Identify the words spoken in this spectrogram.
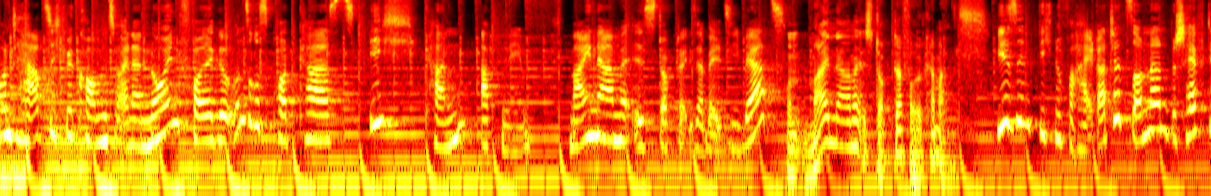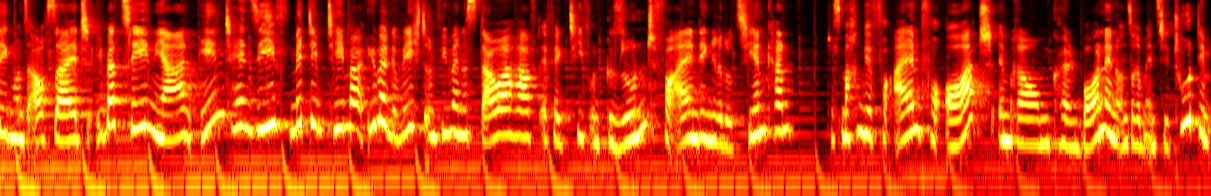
und herzlich willkommen zu einer neuen Folge unseres Podcasts Ich kann abnehmen. Mein Name ist Dr. Isabel Sieberts. Und mein Name ist Dr. Volker Manz. Wir sind nicht nur verheiratet, sondern beschäftigen uns auch seit über zehn Jahren intensiv mit dem Thema Übergewicht und wie man es dauerhaft, effektiv und gesund vor allen Dingen reduzieren kann. Das machen wir vor allem vor Ort im Raum Köln-Bonn in unserem Institut, dem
